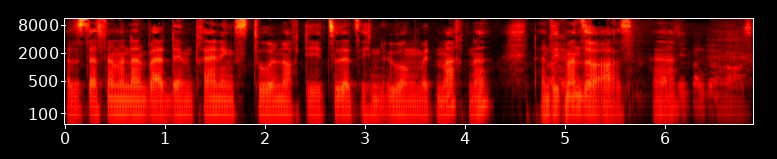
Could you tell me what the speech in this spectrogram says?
Das ist das, wenn man dann bei dem Trainingstool noch die zusätzlichen Übungen mitmacht, ne? Dann sieht man so aus. Ja. Sieht man doch aus.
